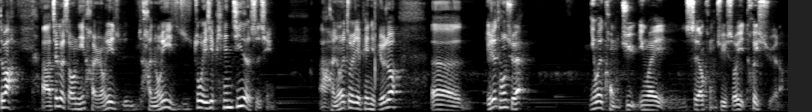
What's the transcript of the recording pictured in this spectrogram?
对吧？啊，这个时候你很容易很容易做一些偏激的事情，啊，很容易做一些偏激，比如说，呃，有些同学因为恐惧，因为社交恐惧，所以退学了。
